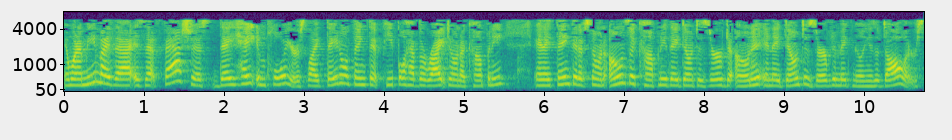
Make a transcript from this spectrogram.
And what I mean by that is that fascists, they hate employers. Like, they don't think that people have the right to own a company. And they think that if someone owns a company, they don't deserve to own it and they don't deserve to make millions of dollars.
